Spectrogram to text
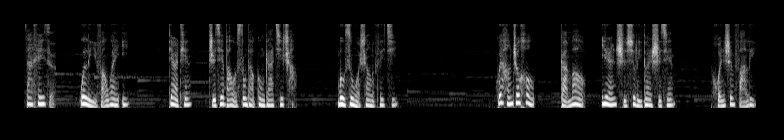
但黑子为了以防万一，第二天直接把我送到贡嘎机场，目送我上了飞机。回杭州后，感冒依然持续了一段时间，浑身乏力，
